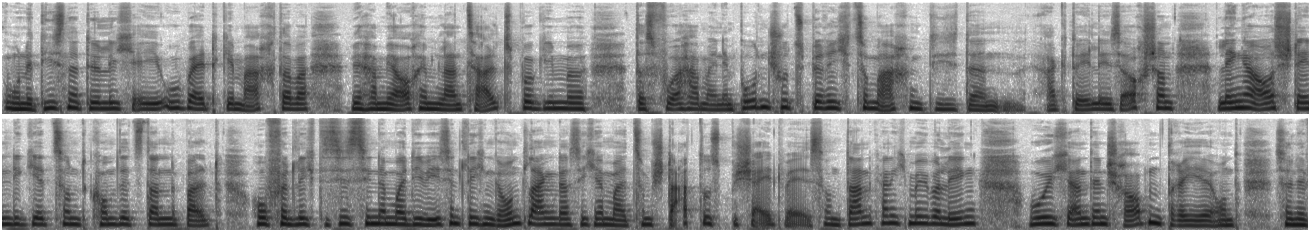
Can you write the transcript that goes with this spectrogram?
ohne dies natürlich EU-weit gemacht. Aber wir haben ja auch im Land Salzburg immer das Vorhaben, einen Bodenschutzbericht zu machen. Die, der aktuelle ist auch schon länger ausständig jetzt und kommt jetzt dann bald hoffentlich. Das sind einmal die wesentlichen Grundlagen, dass ich einmal zum Status Bescheid weiß. Und dann kann ich mir überlegen, wo ich an den Schrauben drehe. Und so eine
